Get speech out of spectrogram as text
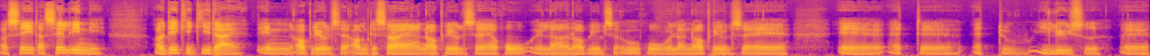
og se dig selv ind i, og det kan give dig en oplevelse, om det så er en oplevelse af ro, eller en oplevelse af uro, eller en oplevelse af, øh, at, øh, at du i lyset øh,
